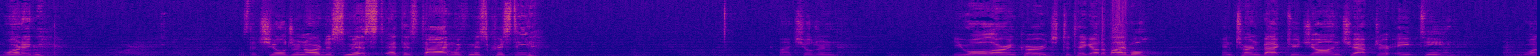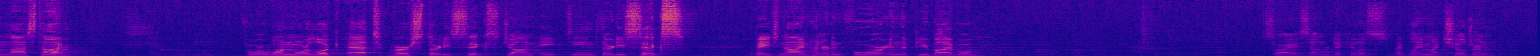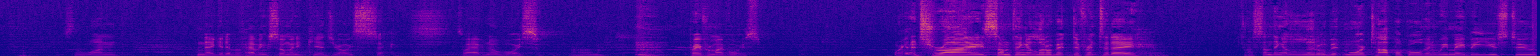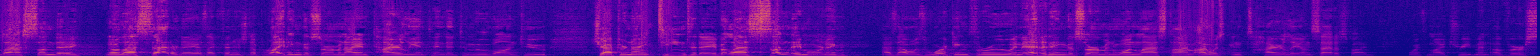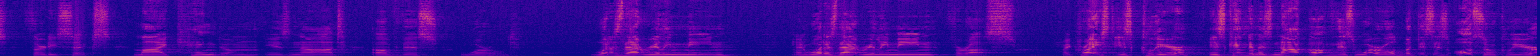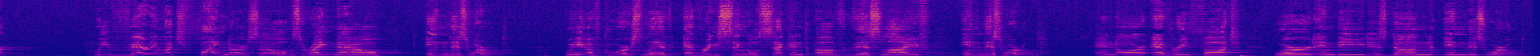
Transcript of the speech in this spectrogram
Good morning. As the children are dismissed at this time with Miss Christie, my children, you all are encouraged to take out a Bible and turn back to John chapter 18 one last time for one more look at verse 36, John 18 36, page 904 in the Pew Bible. Sorry, I sound ridiculous. I blame my children. It's the one negative of having so many kids. You're always sick. So I have no voice. Um, pray for my voice. We're going to try something a little bit different today, uh, something a little bit more topical than we may be used to. Last Sunday, no, last Saturday, as I finished up writing the sermon, I entirely intended to move on to chapter 19 today. But last Sunday morning, as I was working through and editing the sermon one last time, I was entirely unsatisfied with my treatment of verse 36. My kingdom is not of this world. What does that really mean? And what does that really mean for us? Christ is clear. His kingdom is not of this world, but this is also clear. We very much find ourselves right now in this world. We, of course, live every single second of this life in this world, and our every thought, word, and deed is done in this world.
